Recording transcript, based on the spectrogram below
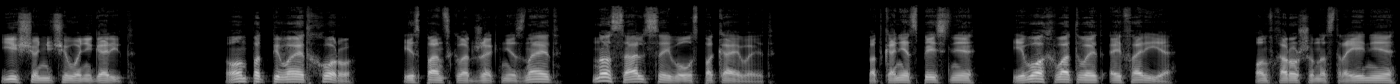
еще ничего не горит. Он подпевает хору. Испанского Джек не знает, но сальса его успокаивает. Под конец песни его охватывает эйфория. Он в хорошем настроении,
